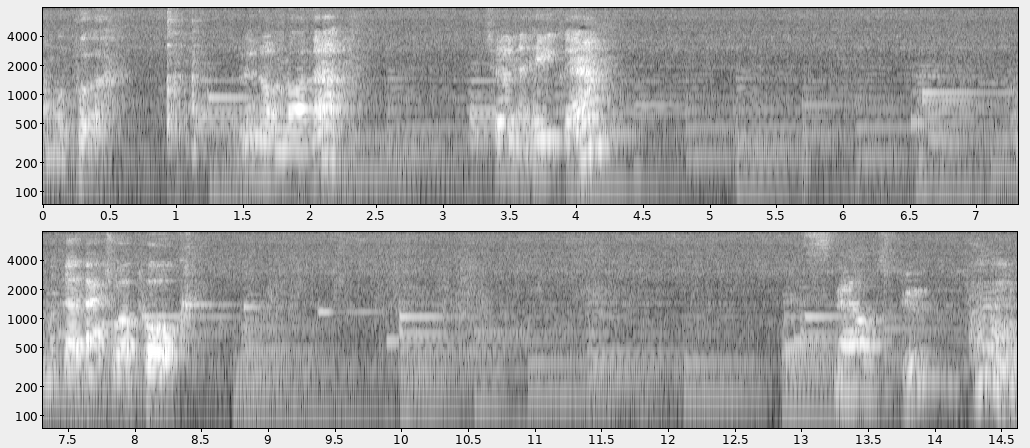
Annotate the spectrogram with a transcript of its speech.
And we'll put a lid on like that. Turn the heat down. And we'll go back to our pork. Smells good. Mm.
